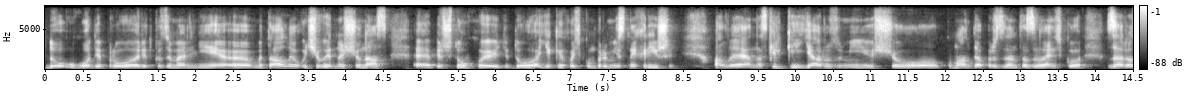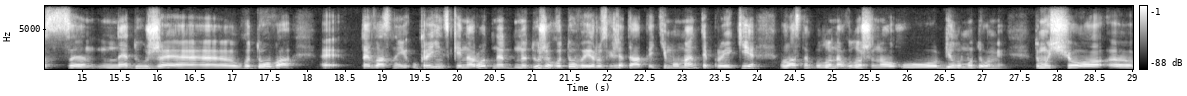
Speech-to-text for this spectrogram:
до угоди про рідкоземельні е, метали. Очевидно, що нас підштовхують до якихось компромісних рішень. Але наскільки я розумію, що команда президента Зеленського зараз не дуже готова. Та й власне український народ не, не дуже готовий розглядати ті моменти, про які власне було наголошено у Білому домі, тому що е,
